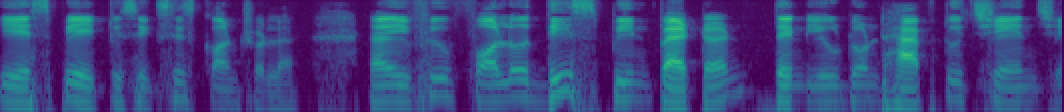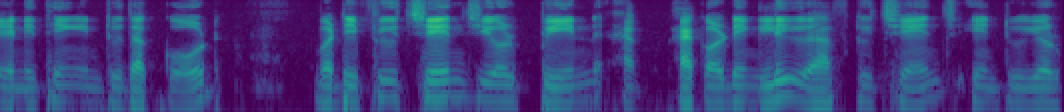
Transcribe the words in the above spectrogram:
ESP8266 controller. Now if you follow this pin pattern then you don't have to change anything into the code but if you change your pin accordingly you have to change into your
